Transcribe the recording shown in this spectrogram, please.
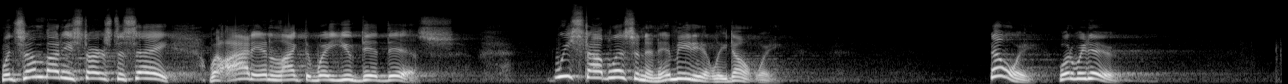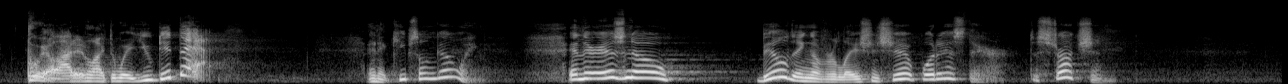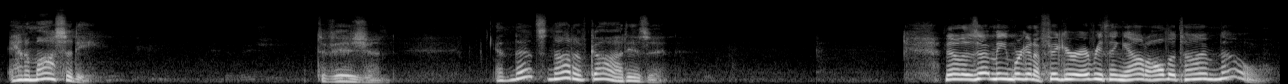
when somebody starts to say, Well, I didn't like the way you did this, we stop listening immediately, don't we? Don't we? What do we do? Well, I didn't like the way you did that. And it keeps on going. And there is no building of relationship. What is there? Destruction, animosity, division. And that's not of God, is it? Now, does that mean we're going to figure everything out all the time? No.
